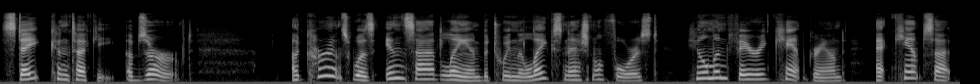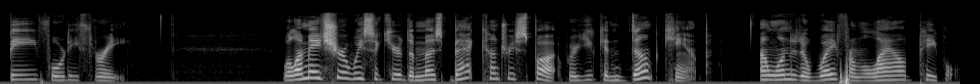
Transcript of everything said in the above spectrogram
State, Kentucky. Observed. Occurrence was inside land between the Lakes National Forest, Hillman Ferry Campground at campsite B43. Well, I made sure we secured the most backcountry spot where you can dump camp. I wanted away from loud people.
